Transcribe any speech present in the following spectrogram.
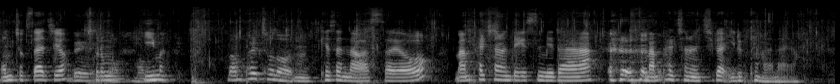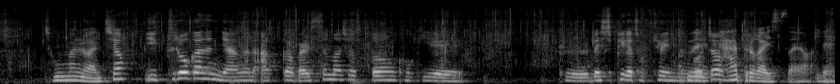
엄청 싸지요? 네. 그러면 2만 18,000원. 음, 계산 나왔어요. 18,000원 되겠습니다. 18,000원치가 이렇게 많아요. 정말로 많죠? 이 들어가는 양은 아까 말씀하셨던 거기에 그 레시피가 적혀 있는 네, 거죠? 다 들어가 있어요. 네.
